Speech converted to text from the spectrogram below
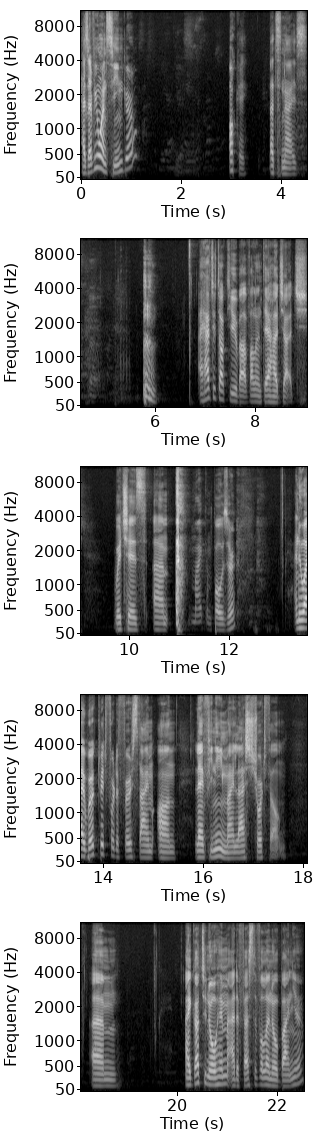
has everyone seen Girl? Okay, that's nice. I have to talk to you about Valentin Hadjadj, which is um, my composer, and who I worked with for the first time on L'Infini, my last short film. Um, I got to know him at a festival in Aubagne,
